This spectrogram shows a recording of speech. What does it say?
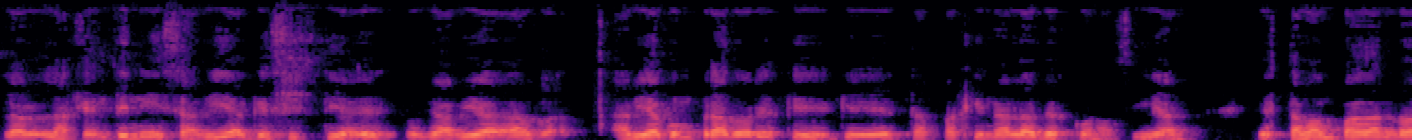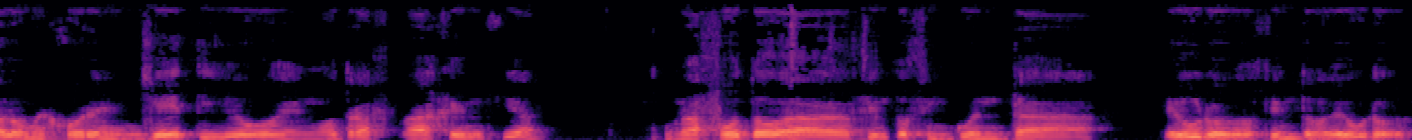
la, gente ni sabía que existía esto. Ya había, había compradores que, estas páginas las desconocían. Estaban pagando a lo mejor en Getty o en otra agencia una foto a 150 euros, 200 euros,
